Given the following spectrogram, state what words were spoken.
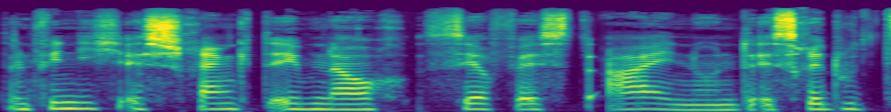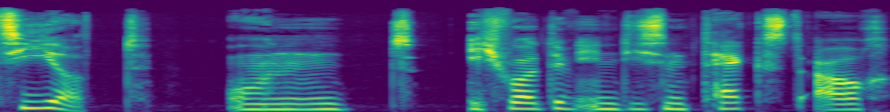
dann finde ich, es schränkt eben auch sehr fest ein und es reduziert. Und Ich wollte in diesem Text auch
